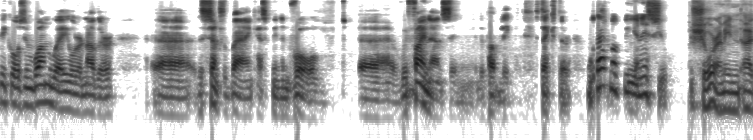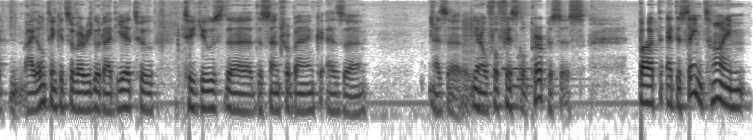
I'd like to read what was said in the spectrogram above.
because, in one way or another, uh, the central bank has been involved uh, with financing the public sector. Would that not be an issue? Sure. I mean, I, I don't think it's a very good idea to to use the the central bank as a as a you know for fiscal purposes, but at the same time,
